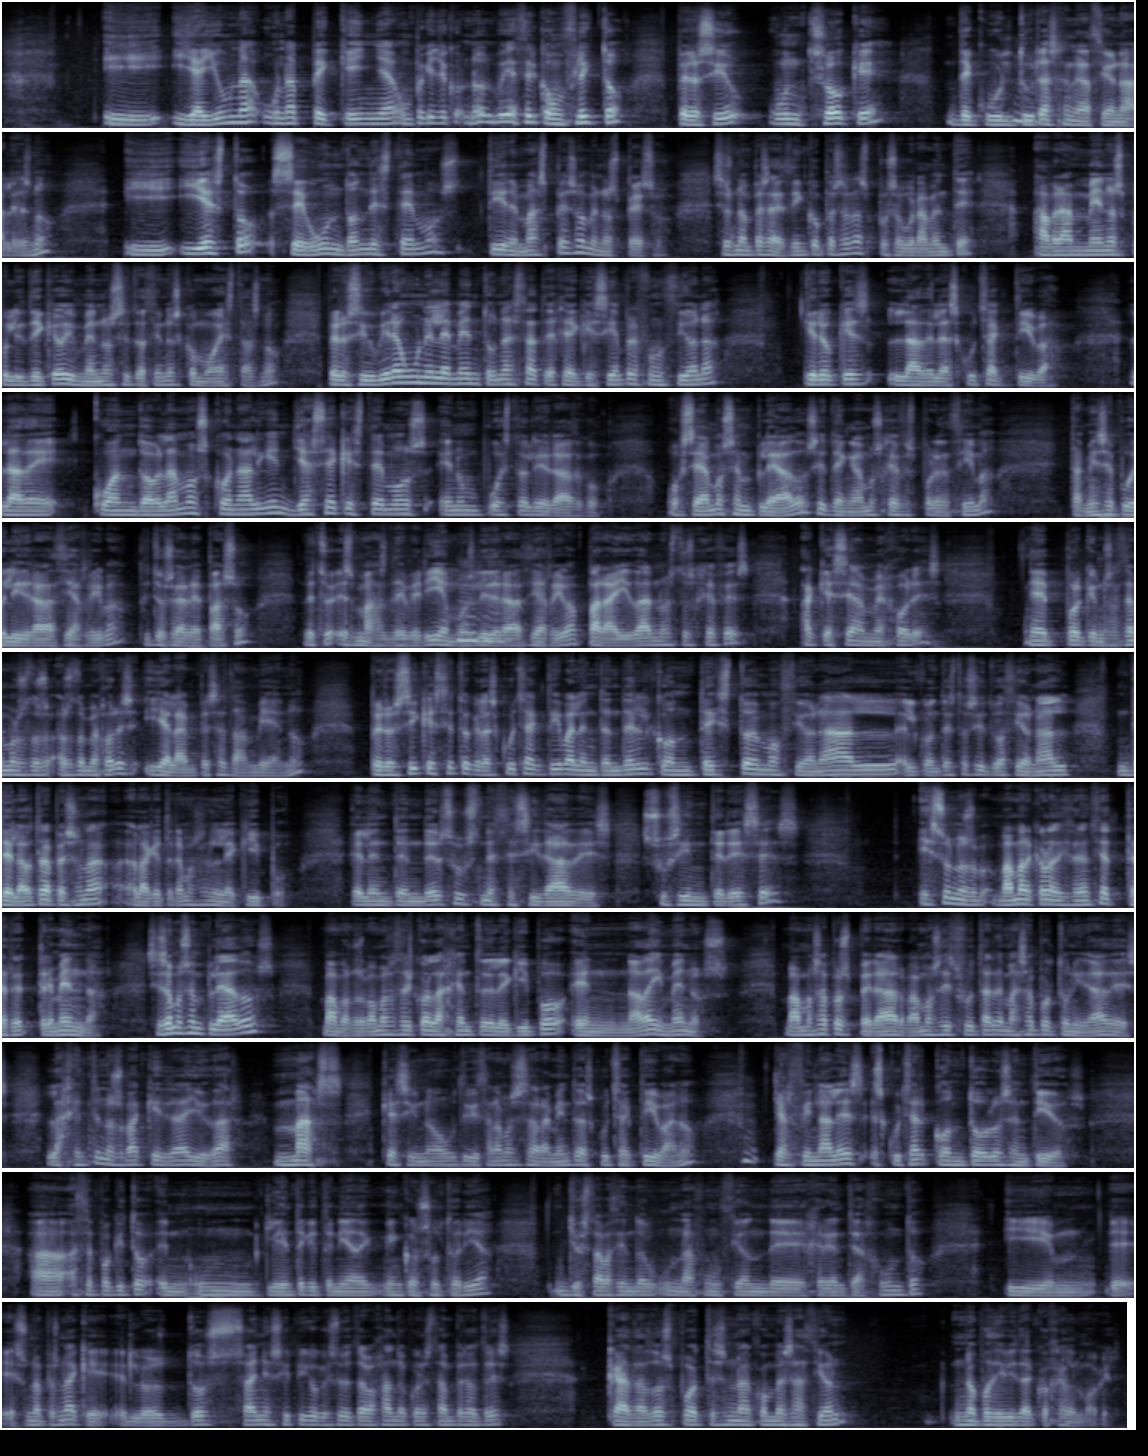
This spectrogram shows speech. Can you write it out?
Y, y hay una, una pequeña, un pequeño, no voy a decir conflicto, pero sí un choque de culturas generacionales, ¿no? Y, y, esto, según dónde estemos, tiene más peso o menos peso. Si es una empresa de cinco personas, pues seguramente habrá menos politiqueo y menos situaciones como estas, ¿no? Pero si hubiera un elemento, una estrategia que siempre funciona, creo que es la de la escucha activa. La de cuando hablamos con alguien, ya sea que estemos en un puesto de liderazgo o seamos empleados y tengamos jefes por encima, también se puede liderar hacia arriba, dicho sea de paso. De hecho, es más, deberíamos uh -huh. liderar hacia arriba para ayudar a nuestros jefes a que sean mejores. Eh, porque nos hacemos nosotros, a nosotros mejores y a la empresa también, ¿no? Pero sí que es cierto que la escucha activa, al entender el contexto emocional, el contexto situacional de la otra persona a la que tenemos en el equipo, el entender sus necesidades, sus intereses, eso nos va a marcar una diferencia tremenda. Si somos empleados, vamos, nos vamos a hacer con la gente del equipo en nada y menos. Vamos a prosperar, vamos a disfrutar de más oportunidades. La gente nos va a querer ayudar más que si no utilizáramos esa herramienta de escucha activa, ¿no? Y al final es escuchar con todos los sentidos. Uh, hace poquito, en un cliente que tenía en consultoría, yo estaba haciendo una función de gerente adjunto y eh, es una persona que en los dos años y pico que estuve trabajando con esta empresa o tres, cada dos por tres en una conversación no podía evitar coger el móvil.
